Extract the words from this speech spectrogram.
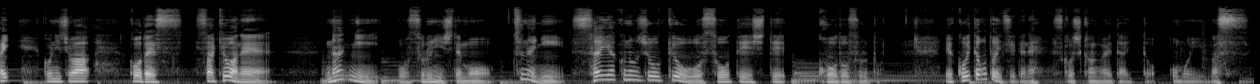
はい、こんにちは。こうです。さあ今日はね、何をするにしても常に最悪の状況を想定して行動すると。えこういったことについてね、少し考えたいと思います。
